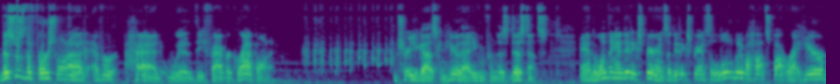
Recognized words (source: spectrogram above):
This was the first one I'd ever had with the fabric wrap on it. I'm sure you guys can hear that even from this distance. And the one thing I did experience, I did experience a little bit of a hot spot right here.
